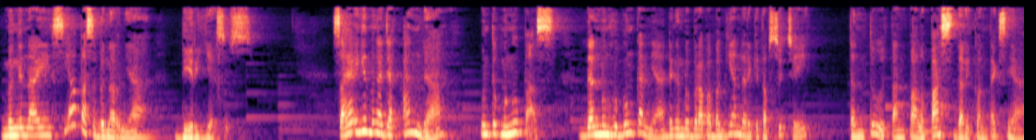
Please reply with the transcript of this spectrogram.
mengenai siapa sebenarnya diri Yesus. Saya ingin mengajak Anda untuk mengupas dan menghubungkannya dengan beberapa bagian dari kitab suci, tentu tanpa lepas dari konteksnya.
